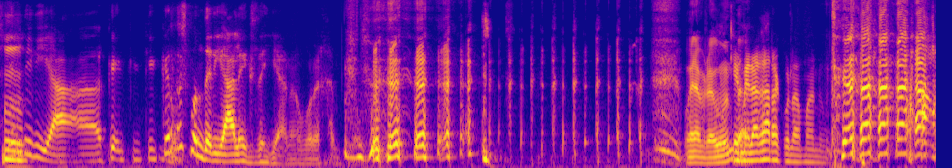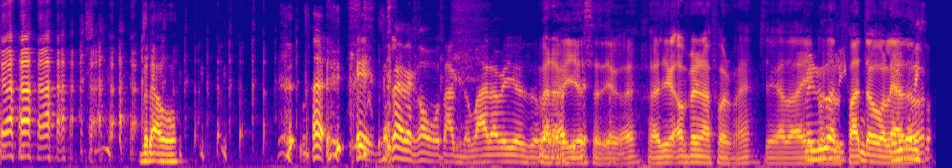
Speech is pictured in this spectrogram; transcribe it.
¿Quién Hmm. diría? ¿Qué, qué- qué respondería Alex de Llano, por ejemplo? Buena pregunta. Que me la agarra con la mano. Bravo. que se la ha dejado votando, maravilloso. Maravilloso, Diego, ¿eh? Has llegado en plena forma, ¿eh? Has llegado ahí Menudo con Alijú, olfato menudo goleador.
